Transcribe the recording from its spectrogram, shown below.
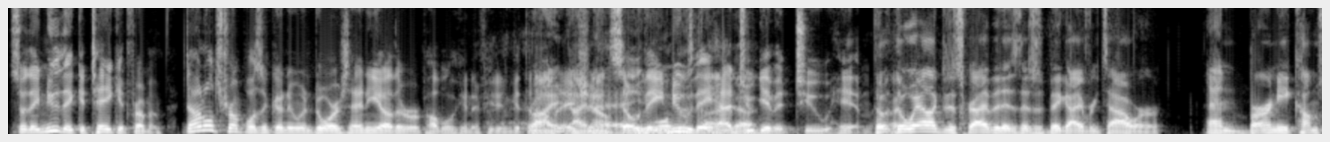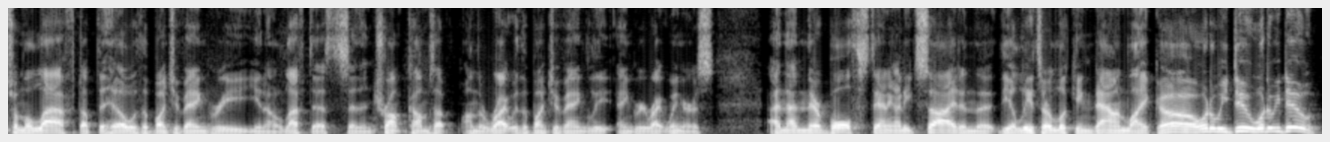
So they knew they could take it from him. Donald Trump wasn't going to endorse any other Republican if he didn't get the Right, I nomination. know. So He they knew they time, had yeah. to give it to him. The, the way I like to describe it is there's this big ivory tower, and Bernie comes from the left up the hill with a bunch of angry, you know, leftists, and then Trump comes up on the right with a bunch of angry, angry right wingers. And then they're both standing on each side, and the, the elites are looking down like, oh, what do we do? What do we do?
